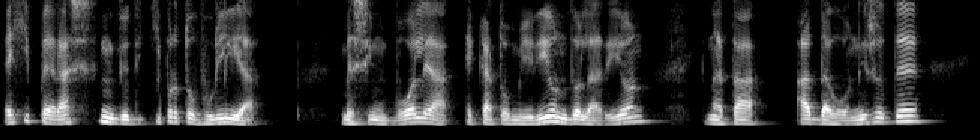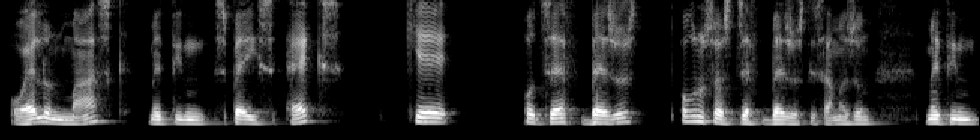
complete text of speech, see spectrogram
έχει περάσει στην ιδιωτική πρωτοβουλία με συμβόλαια εκατομμυρίων δολαρίων να τα ανταγωνίζονται ο Elon Musk με την SpaceX και ο Jeff Bezos, ο γνωστός Jeff Bezos της Amazon, με την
